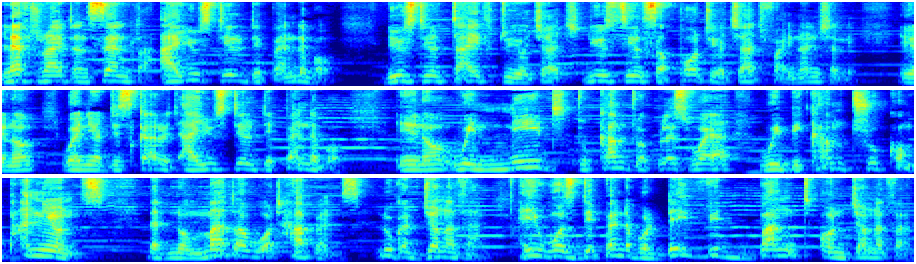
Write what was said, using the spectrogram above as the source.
left, right, and center. Are you still dependable? Do you still tithe to your church? Do you still support your church financially? You know, when you're discouraged, are you still dependable? You know, we need to come to a place where we become true companions that no matter what happens, look at Jonathan. He was dependable. David banked on Jonathan.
